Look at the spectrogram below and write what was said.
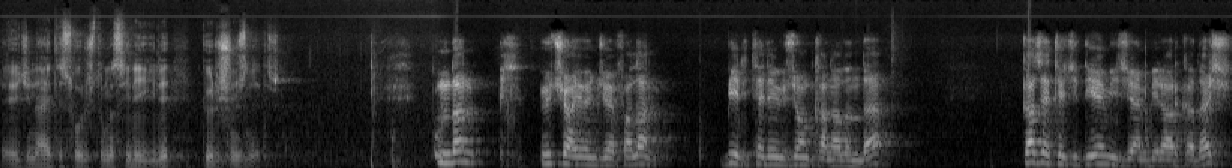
e, cinayeti soruşturması ile ilgili görüşünüz nedir? Bundan 3 ay önce falan bir televizyon kanalında gazeteci diyemeyeceğim bir arkadaş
